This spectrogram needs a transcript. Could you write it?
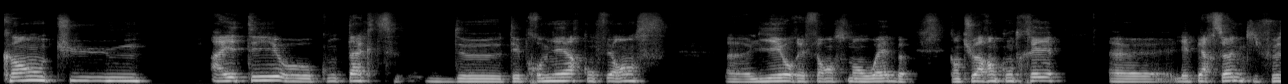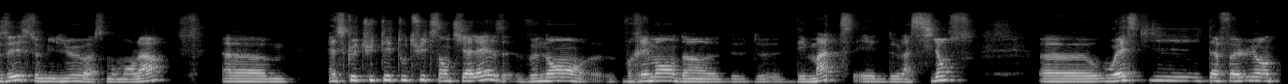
Quand tu as été au contact de tes premières conférences euh, liées au référencement web, quand tu as rencontré euh, les personnes qui faisaient ce milieu à ce moment-là, euh, est-ce que tu t'es tout de suite senti à l'aise venant vraiment des maths et de la science ou est-ce qu'il t'a fallu un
